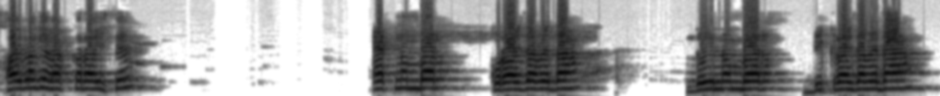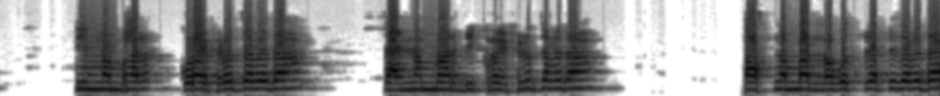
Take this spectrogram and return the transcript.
ছয় ভাগে ভাগ করা হয়েছে। এক নম্বর ক্রয় জাবেদা দুই নম্বর বিক্রয় যাবে জাবেদা, তিন নম্বর ক্রয় ফেরত যাবে জাবেদা, চার নম্বর বিক্রয় ফেরত জাবেদা, পাঁচ নম্বর নগদ প্রাপ্তি যাবে জাবেদা,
